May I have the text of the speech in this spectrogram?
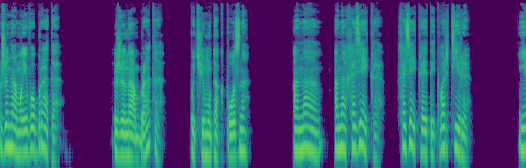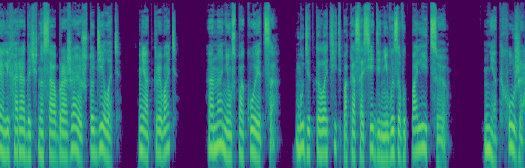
жена моего брата. Жена брата? Почему так поздно? Она... она хозяйка, хозяйка этой квартиры. Я лихорадочно соображаю, что делать. Не открывать? Она не успокоится. Будет колотить, пока соседи не вызовут полицию. Нет, хуже.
